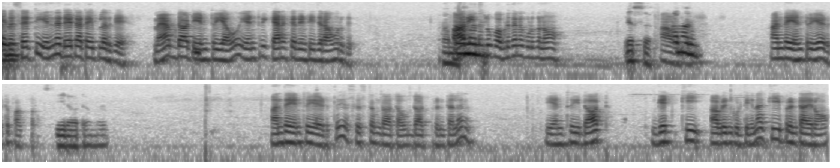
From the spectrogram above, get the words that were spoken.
அந்த செட்டு என்ன டேட்டா டைப்பில் இருக்கு? மேப் டாட் என்ட்ரியாகவும் என்ட்ரி கேரக்டர் இன்டீஜராகவும் இருக்கு. ஃபார் ஈச் லூப் அப்படி தானே கொடுக்கணும்? எஸ் சார் அந்த என்ட்ரியை எடுத்து பார்க்க போகிறோம் சி டாட் அந்த அந்த என்ட்ரியை எடுத்து system dot out dot println entry dot get key அப்படின்னு கொடுத்தீங்கன்னா கீ பிரிண்ட் ஆயிரும்.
